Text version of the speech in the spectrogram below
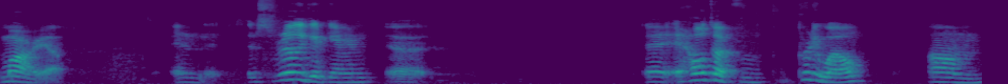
Mario, and it's a really good game. Uh, it, it holds up pretty well. Um,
